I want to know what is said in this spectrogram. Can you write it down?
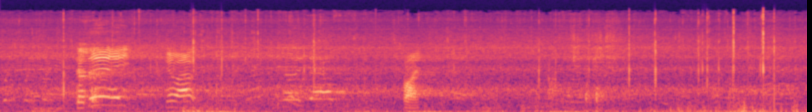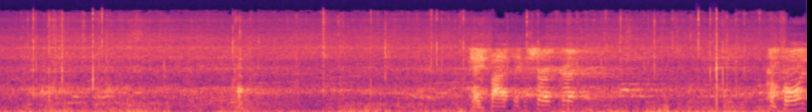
Go, go. Go out. Fine. Okay, five, take a short cut. Come forward.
